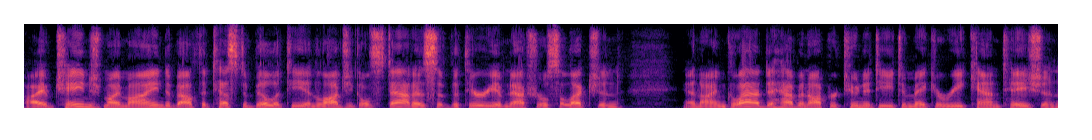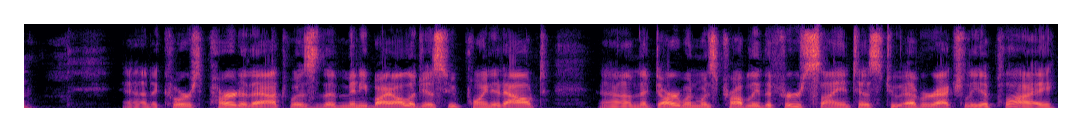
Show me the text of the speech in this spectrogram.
I have changed my mind about the testability and logical status of the theory of natural selection, and I'm glad to have an opportunity to make a recantation. And of course, part of that was the many biologists who pointed out um, that Darwin was probably the first scientist to ever actually apply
